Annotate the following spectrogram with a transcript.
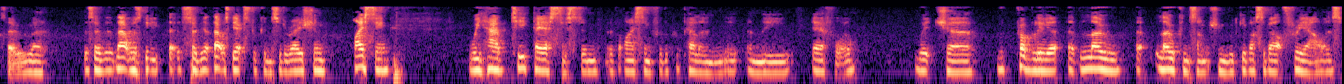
So uh, so that was the so that was the extra consideration. Icing we had TKS system of icing for the propeller and the, and the airfoil, which uh, probably at, at low at low consumption would give us about three hours,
